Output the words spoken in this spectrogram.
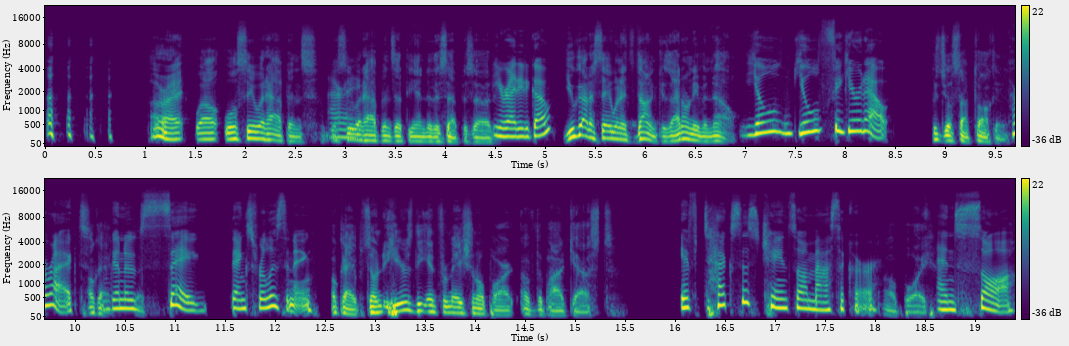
All right. Well, we'll see what happens. We'll All see what happens at the end of this episode. You ready to go? You got to say when it's done because I don't even know You'll you'll figure it out. because you'll stop talking. Correct. Okay, I'm going to say thanks for listening. Okay. So here's the informational part of the podcast. If Texas Chainsaw Massacre Oh, boy. and Saw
